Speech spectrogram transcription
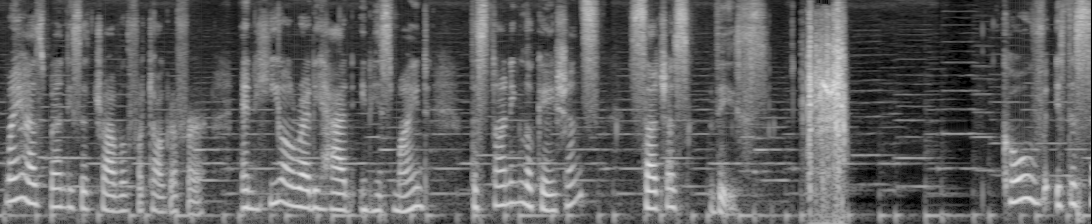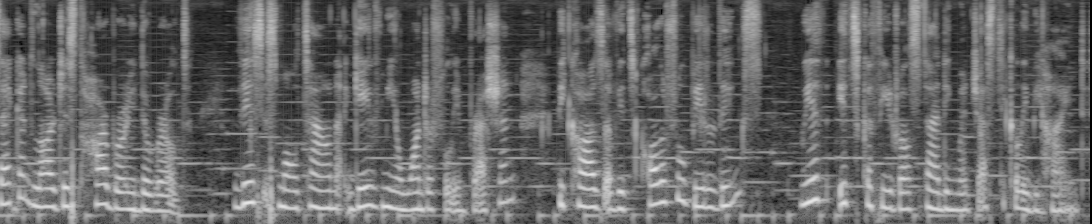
My husband is a travel photographer and he already had in his mind the stunning locations such as this. Cobh is the second largest harbor in the world this small town gave me a wonderful impression because of its colorful buildings, with its cathedral standing majestically behind,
